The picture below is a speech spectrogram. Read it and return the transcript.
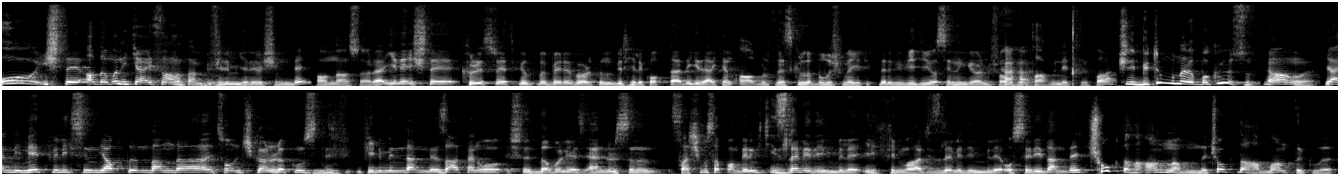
O işte adamın hikayesini anlatan bir film geliyor şimdi. Ondan sonra yine işte Chris Redfield ve Barry Burton bir helikopterde giderken Albert Wesker'la buluşmaya gittikleri bir video senin görmüş olduğun tahmin ettiğin falan. Şimdi bütün bunlara bakıyorsun tamam mı? Yani Netflix'in yaptığından da son çıkan Raccoon City fi- filminden de zaten o işte W.S. Anderson'ın saçma sapan benim hiç izlemediğim bile ilk filmi hariç izlemediğim bile o seriden de çok daha anlamlı, çok daha mantıklı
